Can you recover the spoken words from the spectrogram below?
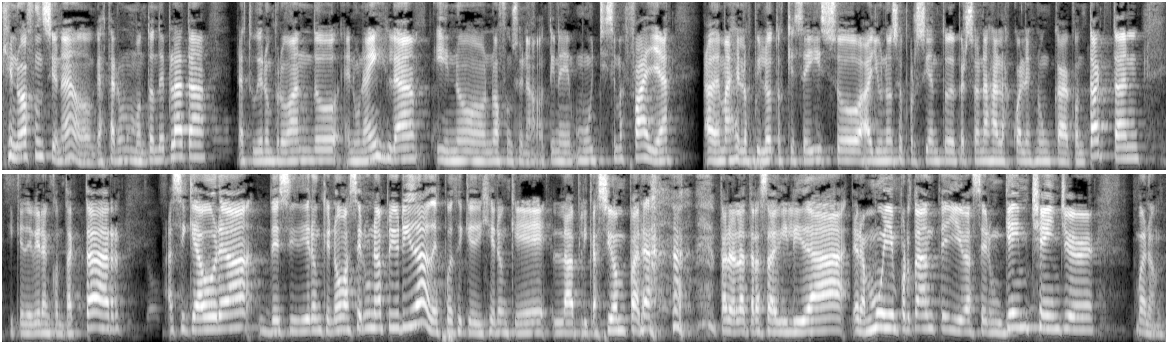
que no ha funcionado. Gastaron un montón de plata, la estuvieron probando en una isla y no, no ha funcionado. Tiene muchísimas fallas. Además, en los pilotos que se hizo hay un 11% de personas a las cuales nunca contactan y que debieran contactar. Así que ahora decidieron que no va a ser una prioridad después de que dijeron que la aplicación para, para la trazabilidad era muy importante y iba a ser un game changer. Bueno,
